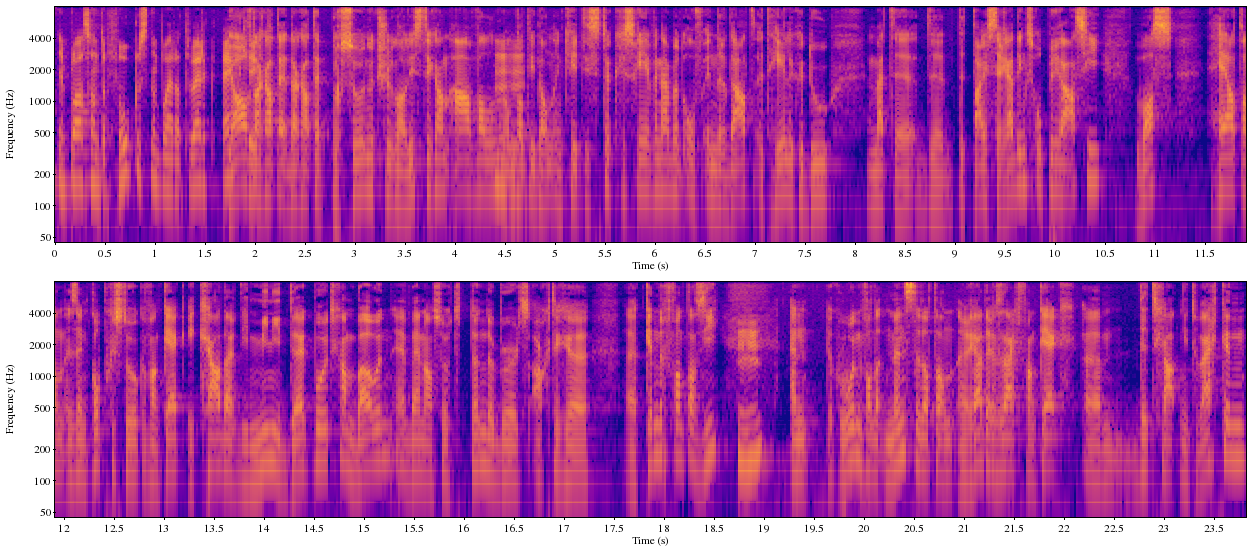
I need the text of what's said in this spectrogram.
in plaats van te focussen op waar het werk echt Ja, of dan gaat, hij, dan gaat hij persoonlijk journalisten gaan aanvallen, mhm. omdat die dan een kritisch stuk geschreven hebben. Of inderdaad, het hele gedoe met de, de, de Thaise reddingsoperatie was... Hij had dan in zijn kop gestoken van, kijk, ik ga daar die mini-duikboot gaan bouwen. Hè, bijna een soort Thunderbirds-achtige uh, kinderfantasie. Mhm. En gewoon van het minste dat dan een redder zegt van, kijk, um, dit gaat niet werken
